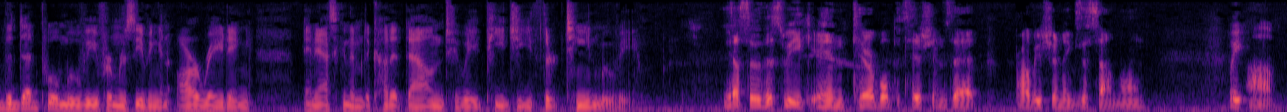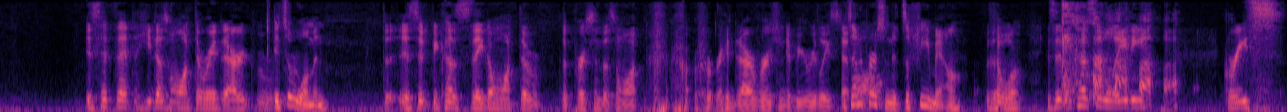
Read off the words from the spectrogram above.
the Deadpool movie from receiving an R rating and asking them to cut it down to a PG 13 movie. Yeah, so this week in terrible petitions that probably shouldn't exist online. Wait, Um, is it that he doesn't want the rated R? It's a woman. Is it because they don't want the the person doesn't want a rated R version to be released at It's not all? a person, it's a female. The one, is it because the lady Grace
